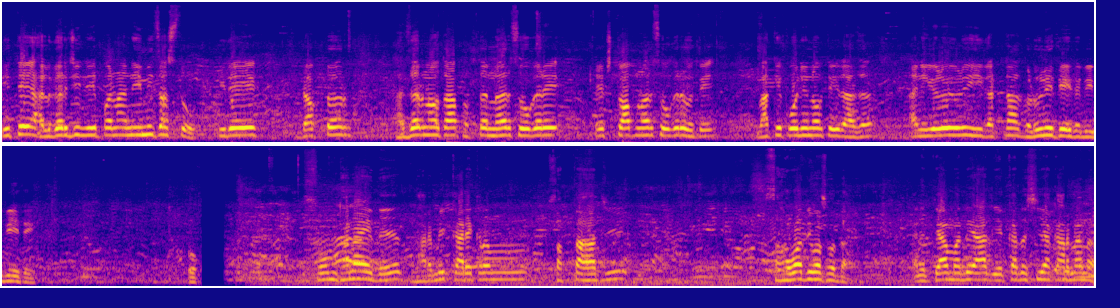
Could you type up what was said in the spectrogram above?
इथे हलगर्जीपणा नेहमीच असतो. इथे एक डॉक्टर हजर नव्हता फक्त नर्स वगैरे एक स्टॉप नर्स वगैरे होते. बाकी कोणी नव्हते इथं हजर. आणि वेळोवेळी ही घटना घडून येते इथे बीबी येथे सोमठाणा येथे धार्मिक कार्यक्रम सप्ताहाची सहावा दिवस होता. आणि त्यामध्ये आज एकादशी या कारणानं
